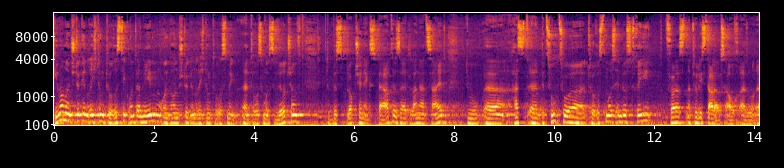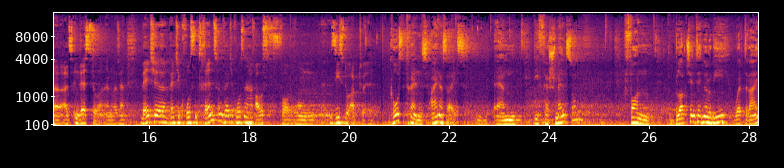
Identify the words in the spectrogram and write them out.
Gehen wir mal ein Stück in Richtung Touristikunternehmen und noch ein Stück in Richtung Tourismus, äh, Tourismuswirtschaft. Du bist Blockchain-Experte seit langer Zeit. Du äh, hast äh, Bezug zur Tourismusindustrie, förderst natürlich Startups auch, also äh, als Investor. Welche, welche großen Trends und welche großen Herausforderungen siehst du aktuell? große Trends. Einerseits ähm, die Verschmelzung von Blockchain-Technologie, Web3,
